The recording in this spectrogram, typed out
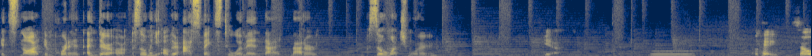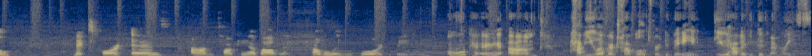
it's not important and there are so many other aspects to women that matter so much more. Yeah. Mm, okay so next part is um talking about like traveling for debating. Okay um have you ever traveled for debate? Do you have any good memories?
